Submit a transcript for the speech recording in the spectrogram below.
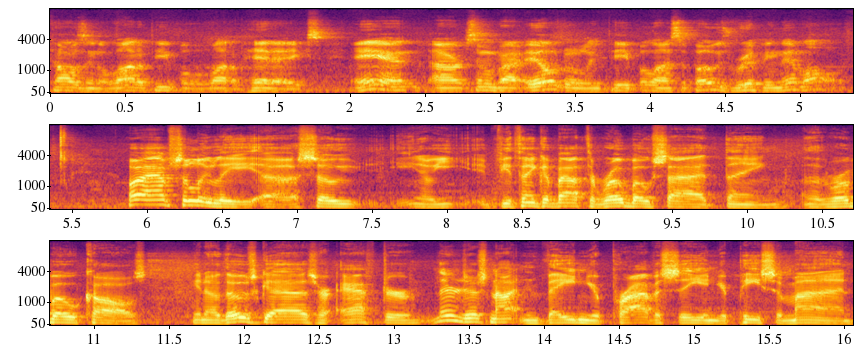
causing a lot of people a lot of headaches, and our some of our elderly people, I suppose, ripping them off. Well, absolutely. Uh, so, you know, if you think about the robo side thing, uh, the robo calls, you know, those guys are after, they're just not invading your privacy and your peace of mind.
